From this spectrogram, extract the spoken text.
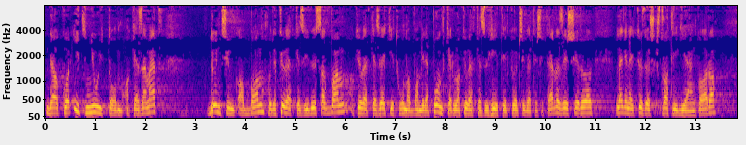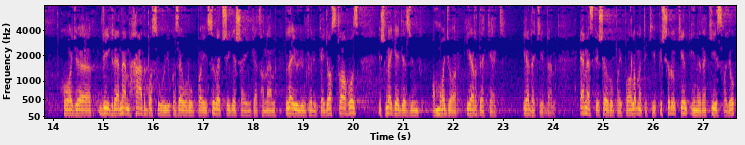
de akkor itt nyújtom a kezemet, döntsünk abban, hogy a következő időszakban, a következő egy-két hónapban, mire pont kerül a következő hét év költségvetési tervezéséről, legyen egy közös stratégiánk arra, hogy végre nem hátba szóljuk az európai szövetségeseinket, hanem leülünk velük egy asztalhoz, és megegyezünk a magyar érdekek érdekében. MSZP és európai parlamenti képviselőként én erre kész vagyok,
